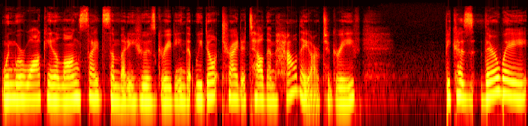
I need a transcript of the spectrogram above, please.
when we're walking alongside somebody who is grieving that we don't try to tell them how they are to grieve because their way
